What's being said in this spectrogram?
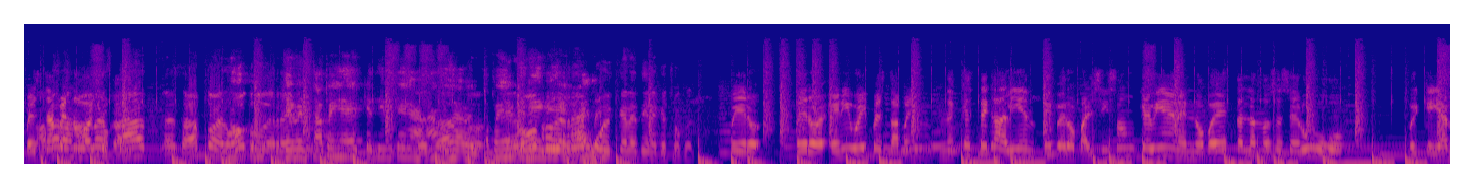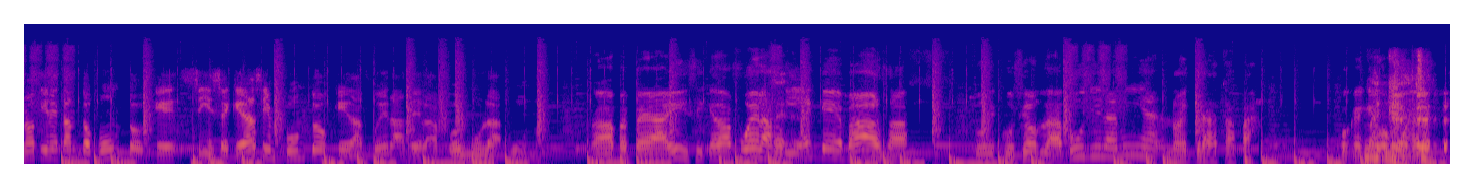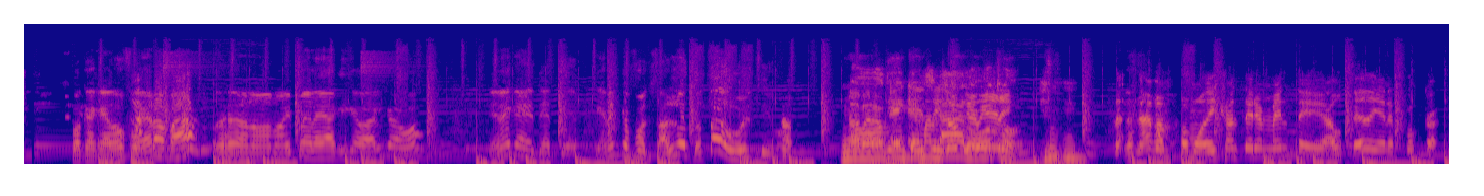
Verstappen no, va a chocar. exacto, el No, otro de que Red Bull. Verstappen es el que tiene que ganar. O sea, Exacto. Verstappen es el El que tiene otro que de Red llegar. Bull es el que le tiene que chocar. Pero, pero, anyway, Verstappen no es que esté caliente, pero para el season que viene no puede estar dándose ese lujo. Porque ya no tiene tanto punto. Que si se queda sin punto, queda fuera de la Fórmula 1. Ah, pues, pues ahí, si queda afuera, Pe- si es que pasa, tu discusión, la tuya y la mía, no es grata, pa. Porque quedó fuera. Porque quedó fuera, pa. No, no hay pelea aquí que valga, vos. Tiene que, ti- ti- tienen que forzarlo todo hasta último. No, No, pero tienen que mandar al que otro. Na- Nada, como, como he dicho anteriormente a ustedes y en el podcast,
